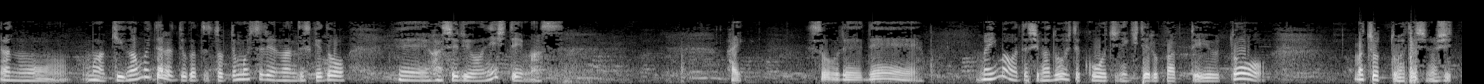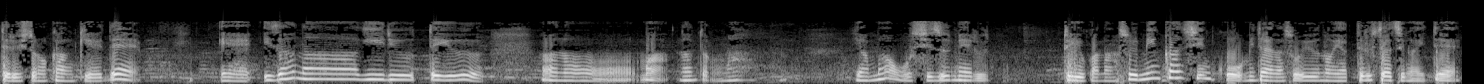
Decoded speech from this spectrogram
あの、まあ、気が向いたらという形とっても失礼なんですけど、えー、走るようにしています。はい。それで、まあ、今私がどうして高知に来てるかっていうと、まあ、ちょっと私の知ってる人の関係で、えー、イザナギ流っていう、あのー、まあ、なんだろうな、山を沈めるっていうかな、そういう民間信仰みたいなそういうのをやってる人たちがいて、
